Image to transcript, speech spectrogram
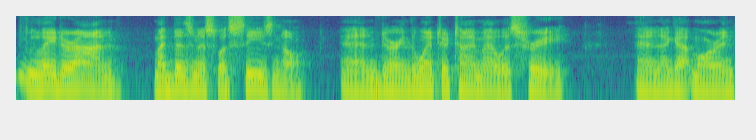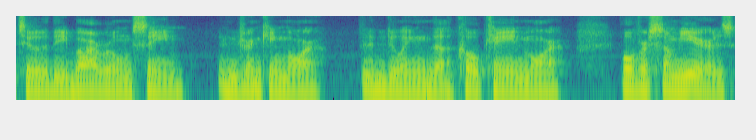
later on, my business was seasonal, and during the wintertime I was free. and I got more into the barroom scene and drinking more and doing the cocaine more over some years.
